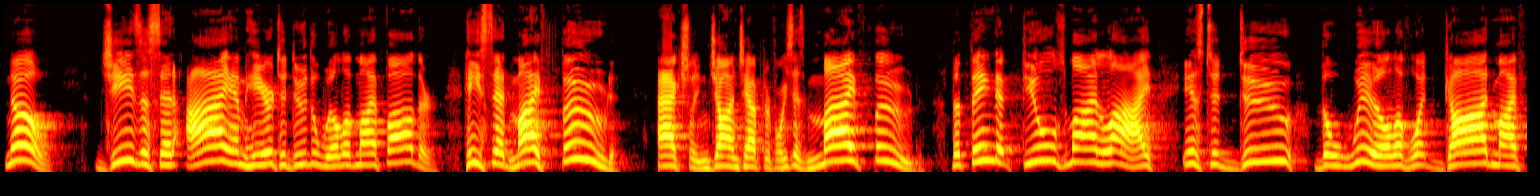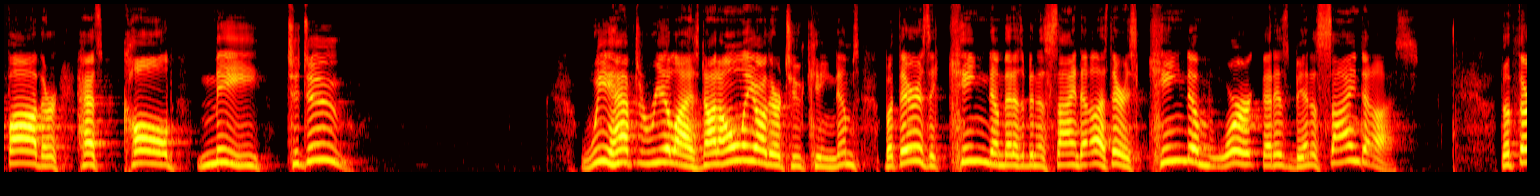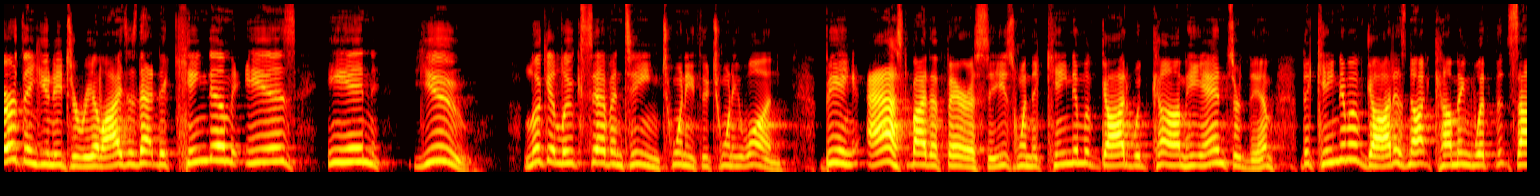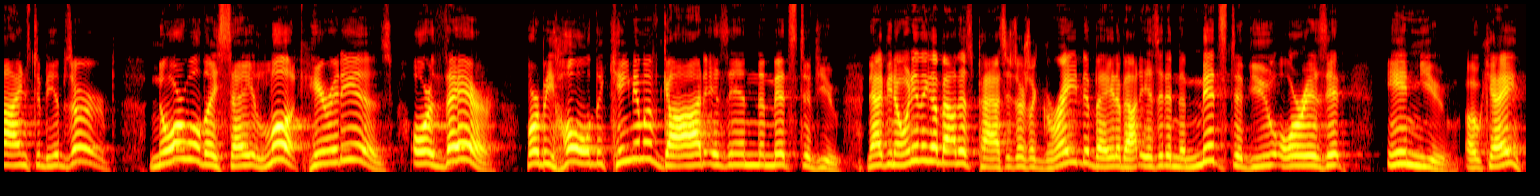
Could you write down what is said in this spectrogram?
No. Jesus said, I am here to do the will of my Father. He said, My food, actually, in John chapter 4, he says, My food, the thing that fuels my life, is to do the will of what God, my Father, has called me to do. We have to realize not only are there two kingdoms, but there is a kingdom that has been assigned to us. There is kingdom work that has been assigned to us. The third thing you need to realize is that the kingdom is in you. Look at Luke 17 20 through 21. Being asked by the Pharisees when the kingdom of God would come, he answered them, The kingdom of God is not coming with signs to be observed, nor will they say, Look, here it is, or there. For behold, the kingdom of God is in the midst of you. Now, if you know anything about this passage, there's a great debate about is it in the midst of you or is it in you, okay?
